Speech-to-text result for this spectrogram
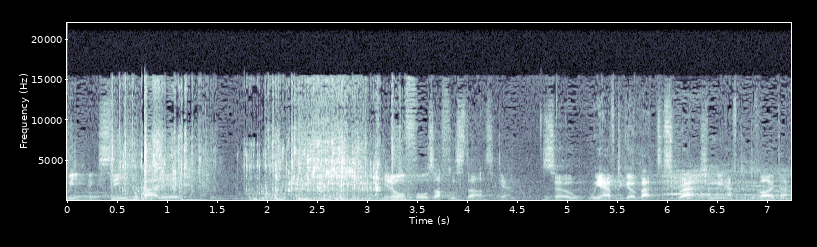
we exceed the value, it all falls off and starts again. So we have to go back to scratch and we have to divide that,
